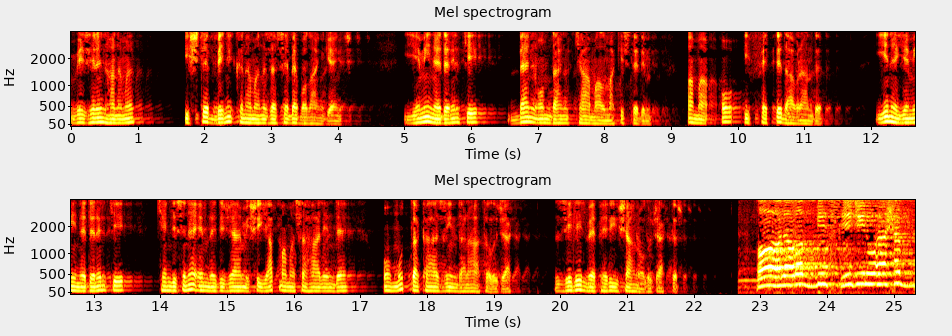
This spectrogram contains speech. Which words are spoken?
Vezirin hanımı, işte beni kınamanıza sebep olan genç. Yemin ederim ki, ben ondan kâm almak istedim. Ama o iffetli davrandı. Yine yemin ederim ki, kendisine emredeceğim işi yapmaması halinde, o mutlaka zindana atılacak. Zelil ve perişan olacaktır. قال رب السجن أحب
